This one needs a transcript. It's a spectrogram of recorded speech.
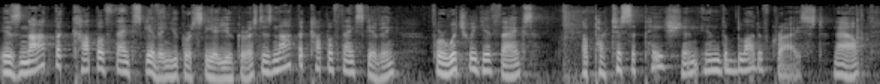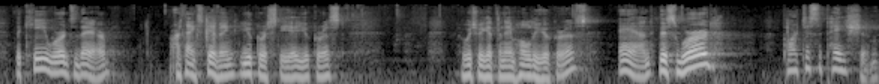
is not the cup of thanksgiving, Eucharistia, Eucharist, is not the cup of thanksgiving for which we give thanks a participation in the blood of Christ. Now, the key words there are thanksgiving, Eucharistia, Eucharist, which we get the name Holy Eucharist, and this word participation,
